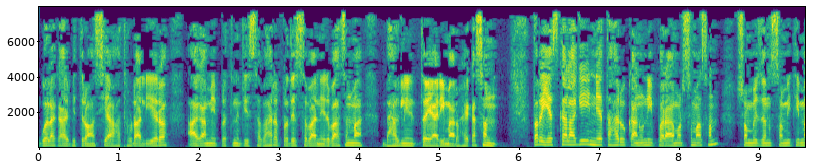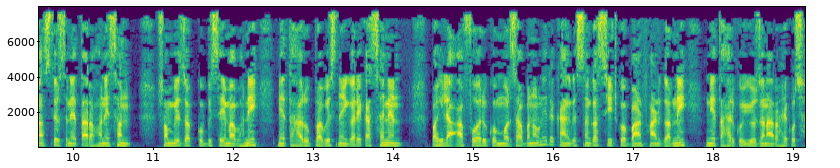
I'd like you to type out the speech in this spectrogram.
गोलाकारभित्र हँसिया हथौड़ा लिएर आगामी प्रतिनिधि सभा र प्रदेशसभा निर्वाचनमा भाग लिने तयारीमा रहेका छन्। तर यसका लागि नेताहरू कानूनी परामर्शमा छन् संयोजन समितिमा शीर्ष नेता रहनेछन्। संयोजकको विषयमा भने नेताहरू प्रवेश नै गरेका छैनन्। पहिला आफूहरूको मोर्चा बनाउने र कांग्रेससँग सीटको बाँडफाँड गर्ने नेताहरूको योजना रहेको छ।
